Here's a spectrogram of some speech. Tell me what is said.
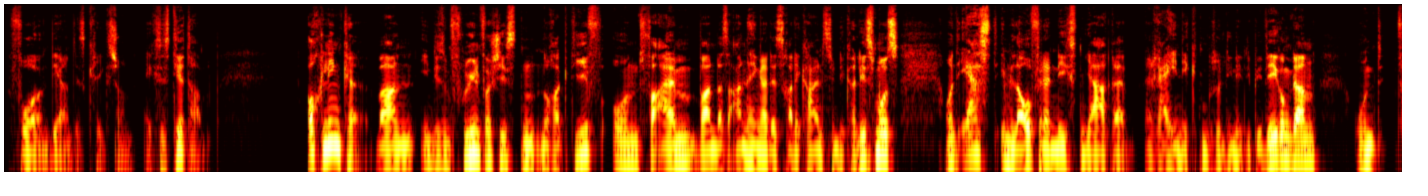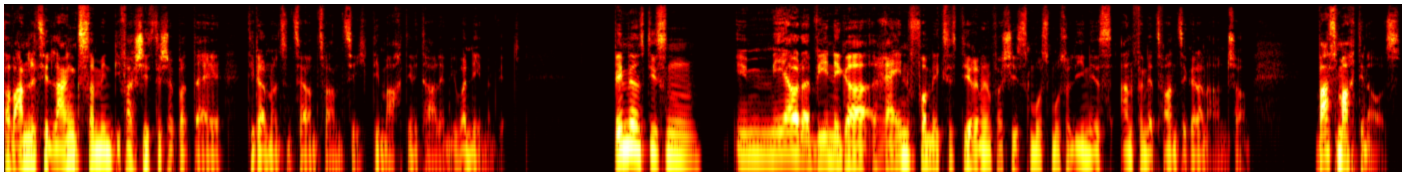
vor und während des Kriegs schon existiert haben. Auch Linke waren in diesem frühen Faschisten noch aktiv und vor allem waren das Anhänger des radikalen Syndikalismus und erst im Laufe der nächsten Jahre reinigt Mussolini die Bewegung dann und verwandelt sie langsam in die faschistische Partei, die dann 1922 die Macht in Italien übernehmen wird. Wenn wir uns diesen mehr oder weniger rein vom existierenden Faschismus Mussolinis Anfang der 20er dann anschauen. Was macht ihn aus?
